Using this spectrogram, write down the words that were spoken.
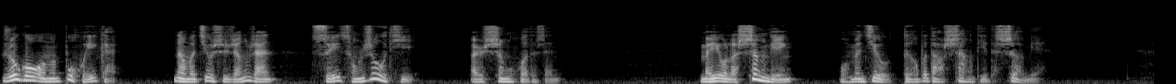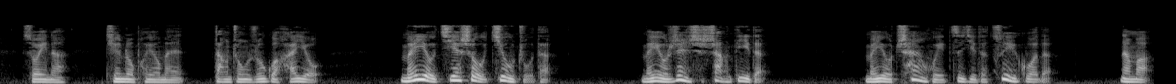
如果我们不悔改，那么就是仍然随从肉体而生活的人。没有了圣灵，我们就得不到上帝的赦免。所以呢，听众朋友们当中，如果还有没有接受救主的，没有认识上帝的，没有忏悔自己的罪过的，那么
